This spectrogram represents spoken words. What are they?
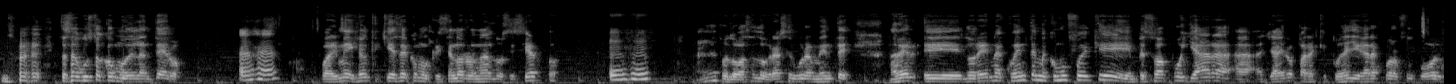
Estás a gusto como delantero. Ajá, Por ahí me dijeron que quieres ser como Cristiano Ronaldo, ¿sí es cierto? Ah, pues lo vas a lograr seguramente. A ver, eh, Lorena, cuéntame, ¿cómo fue que empezó a apoyar a, a- a Jairo para que pueda llegar a jugar fútbol?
